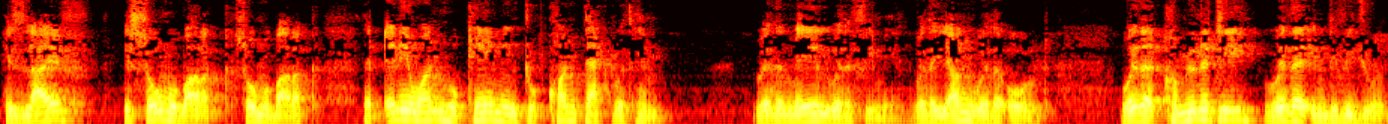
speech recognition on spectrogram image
His life is so mubarak, so mubarak that anyone who came into contact with him, whether male, whether female, whether young, whether old, whether community, whether individual,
